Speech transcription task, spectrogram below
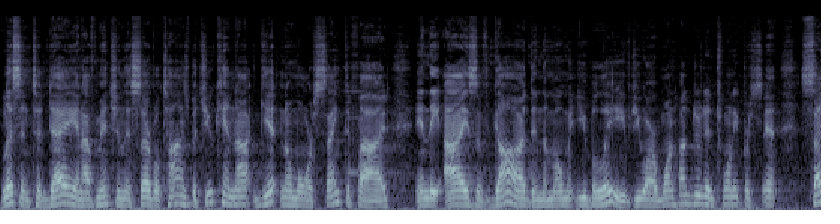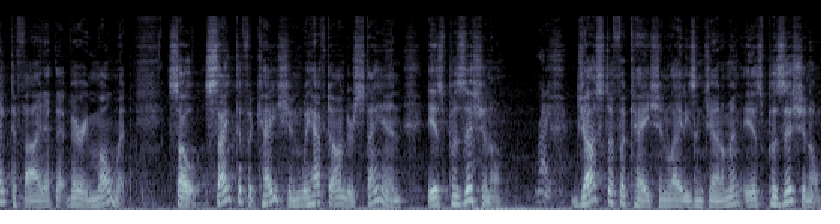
Listen, today, and I've mentioned this several times, but you cannot get no more sanctified in the eyes of God than the moment you believed. You are 120% sanctified at that very moment. So, sanctification, we have to understand, is positional. Right. Justification, ladies and gentlemen, is positional.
